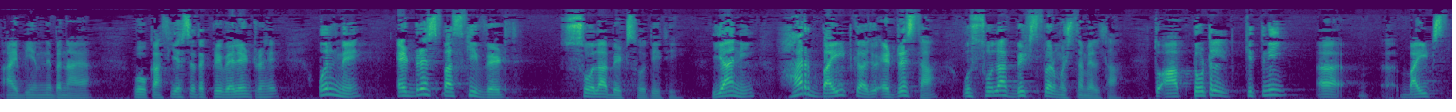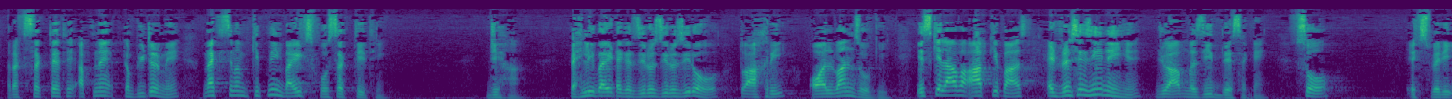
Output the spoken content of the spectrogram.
I B M نے بنایا، وہ کافی عرصے تک پریویلنٹ رہے، ان میں ایڈریس بس کی ویڈ سولہ بٹس ہوتی تھی۔ یعنی ہر بائٹ کا جو ایڈریس تھا وہ سولہ بٹس پر مشتمل تھا۔ تو آپ ٹوٹل کتنی بائٹس رکھ سکتے تھے؟ اپنے کمپیوٹر میں میکسیمم کتنی بائٹس ہو سکتی تھی جی ہاں پہلی بائٹ اگر زیرو زیرو زیرو ہو تو آخری آل ونز ہوگی۔ اس کے علاوہ آپ کے پاس ایڈریسز ہی نہیں ہیں جو آپ مزید دے سکیں۔ So, it's very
